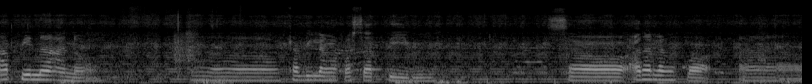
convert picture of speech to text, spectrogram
happy na ano. Uh, kabilang ako sa team. So, ano lang po. ah,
